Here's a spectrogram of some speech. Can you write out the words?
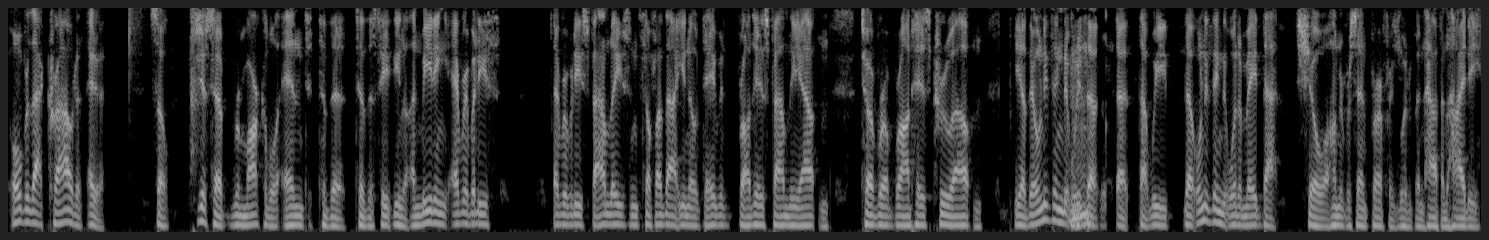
over that crowd. Anyway, so just a remarkable end to the to the you know, and meeting everybody's everybody's families and stuff like that. You know, David brought his family out, and Turbo brought his crew out, and yeah, the only thing that we mm-hmm. that, that that we the only thing that would have made that show 100 percent perfect would have been having Heidi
